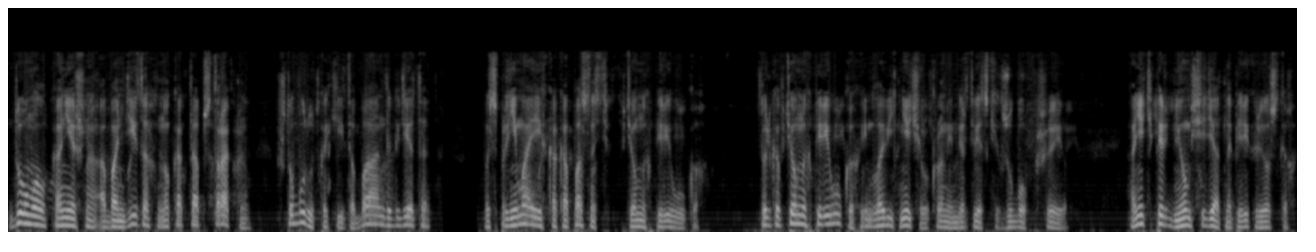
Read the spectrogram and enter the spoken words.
Думал, конечно, о бандитах, но как-то абстрактно, что будут какие-то банды где-то, воспринимая их как опасность в темных переулках. Только в темных переулках им ловить нечего, кроме мертвецких зубов в шею. Они теперь днем сидят на перекрестках,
